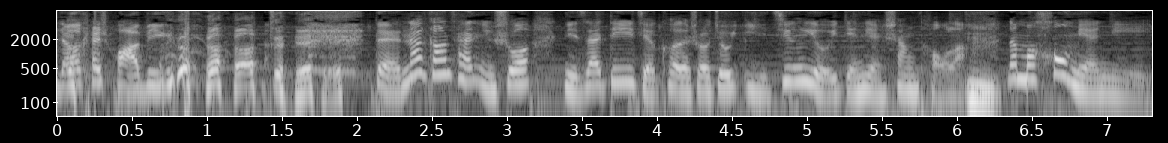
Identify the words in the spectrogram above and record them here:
然后开始滑冰。对，对，那刚才你说你在第一节课的时候就已经有一点点上头了，嗯。那么后面你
